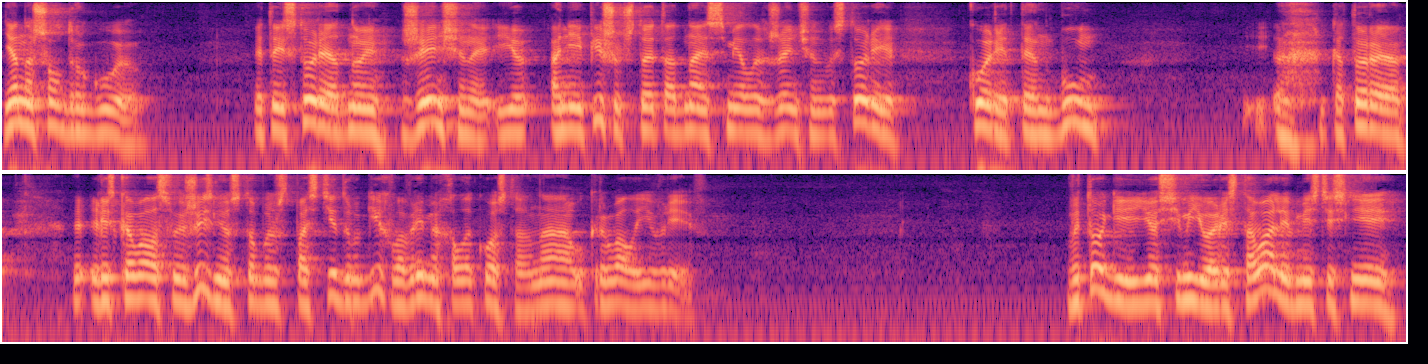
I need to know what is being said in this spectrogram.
я нашел другую. Это история одной женщины, и о ней пишут, что это одна из смелых женщин в истории – Кори Тенбум, которая рисковала своей жизнью, чтобы спасти других во время Холокоста. Она укрывала евреев. В итоге ее семью арестовали вместе с ней,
